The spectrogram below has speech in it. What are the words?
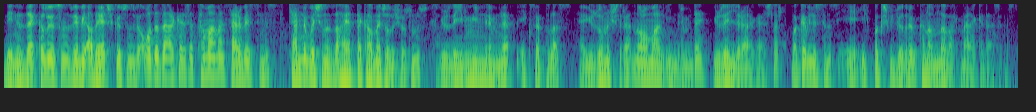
Denizde kalıyorsunuz ve bir adaya çıkıyorsunuz ve o adada arkadaşlar tamamen serbestsiniz. Kendi başınıza hayatta kalmaya çalışıyorsunuz. %20 indirimle Extra Plus e, 113 lira. Normal indirimi de 150 lira arkadaşlar. Bakabilirsiniz. E, ilk bakış videoları kanalımda var merak ederseniz.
